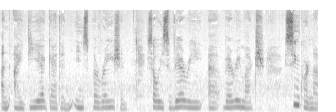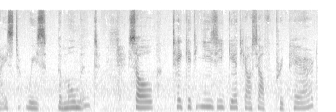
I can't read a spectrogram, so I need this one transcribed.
an idea, get an inspiration. So it's very uh, very much synchronized with the moment. So take it easy, get yourself prepared,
